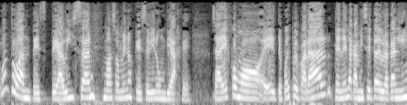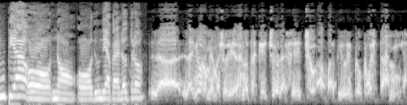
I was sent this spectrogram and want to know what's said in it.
¿Cuánto antes te avisan más o menos que se viene un viaje? Sea, es como, eh, ¿te puedes preparar? ¿Tenés la camiseta de Huracán limpia o no? ¿O de un día para el otro? La, la enorme mayoría de las notas que he hecho las he hecho a partir de propuestas mías.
